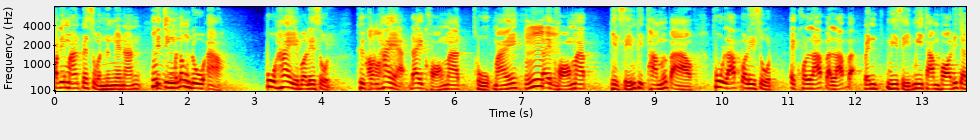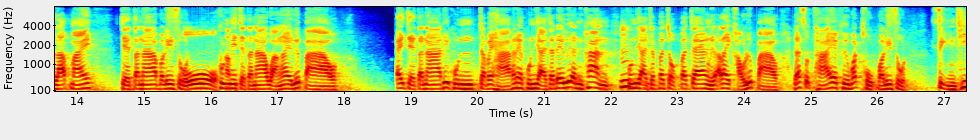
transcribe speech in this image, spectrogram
ปริมาณเป็นส่วนหนึ่งในนั้น จริง ๆ มันต้องดูอ้าวผู้ให้บริสุทธิ์ คือคนอ๋อให้อะได้ของมาถูกไหมอืมได้ของมาผิดศีลผิดธรรมหรือเปล่า ผู้รับบริสุทธิ์ไอ้คนรับอะรับอะเป็นมีศีลมีธรรมพอที่จะรับไหมเจตนาบริสุทธิ์ โอ้คุณครับ มีเจตนาหวังอะไรหรือเปล่า ไอ้เจตนาที่คุณจะไปหาเขาเนี่ยคุณอยากจะได้เลื่อนขั้น คุณอยากจะประจบประแจงหรืออะไรเขาหรือเปล่า และสุดท้ายก็คือวัตถุบริสุทธิ์ สิ่งที่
